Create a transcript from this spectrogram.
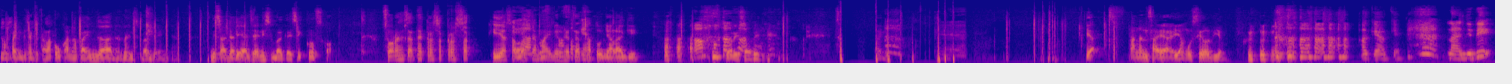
Apa yang bisa kita lakukan apa yang enggak dan lain sebagainya. Disadari aja ini sebagai siklus kok. Suara headsetnya kresek-kresek iya sama iya, saya mainin headset ya? satunya lagi oh. sorry sorry lagi okay. ya tangan saya yang usil diem oke oke nah jadi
